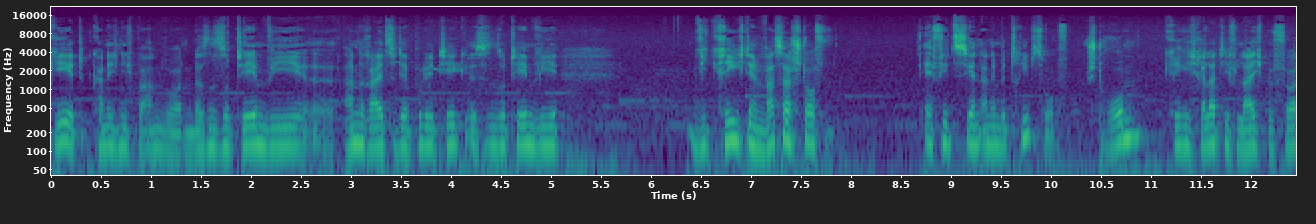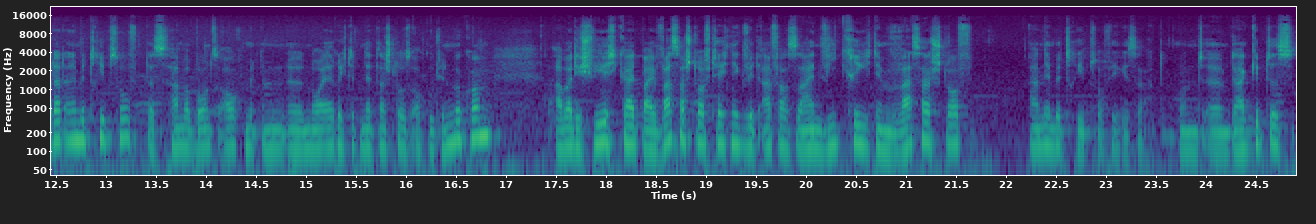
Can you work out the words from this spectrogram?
geht, kann ich nicht beantworten. Das sind so Themen wie äh, Anreize der Politik, es sind so Themen wie, wie kriege ich den Wasserstoff effizient an den Betriebshof. Strom kriege ich relativ leicht befördert an den Betriebshof. Das haben wir bei uns auch mit einem äh, neu errichteten Netzanschluss auch gut hinbekommen. Aber die Schwierigkeit bei Wasserstofftechnik wird einfach sein, wie kriege ich den Wasserstoff an den Betriebshof, wie gesagt. Und äh, da gibt es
